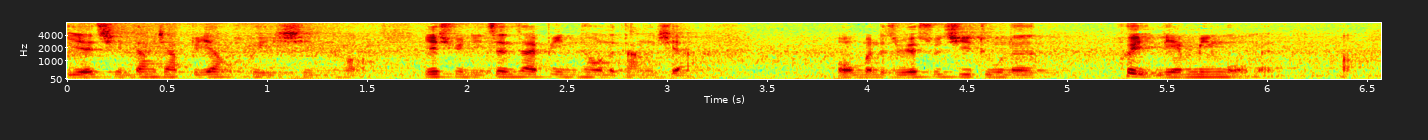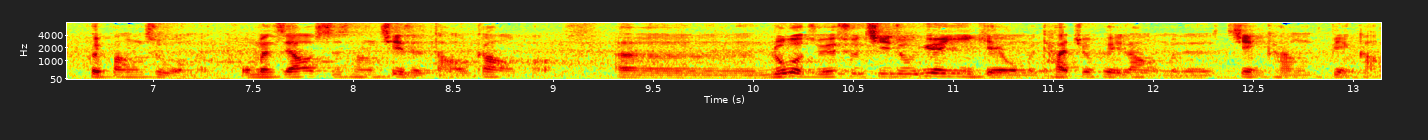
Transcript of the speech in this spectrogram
也请大家不要灰心哈。也许你正在病痛的当下，我们的主耶稣基督呢，会怜悯我们，啊，会帮助我们。我们只要时常借着祷告，哈，呃，如果主耶稣基督愿意给我们，他就会让我们的健康变好。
